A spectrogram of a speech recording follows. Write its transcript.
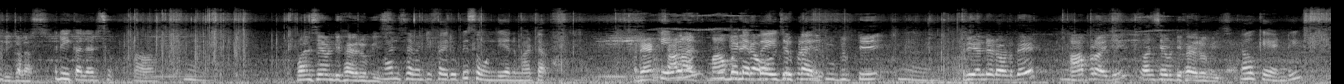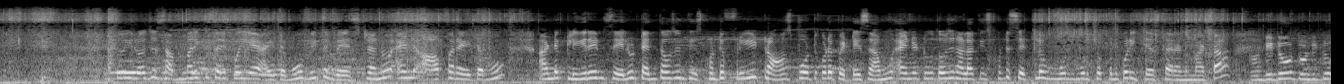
three colours three colours one seventy five rupees one seventy five rupees only అనమాట రేట్ చాలా మామూలుగా 175 హోల్సేల్ ప్రైస్ రూపాయలు. టూ ఫిఫ్టీ త్రీ హండ్రెడ్ ఉంటుంది ఆఫర్ అది one seventy five rupees okay అండి. సో ఈరోజు సమ్మర్కి సరిపోయే item with western and offer item and clearance sale ten thousand తీసుకుంటే ఫ్రీ ట్రాన్స్పోర్ట్ కూడా పెట్టేశాము అండ్ టూ థౌసండ్ అలా తీసుకుంటే సెట్లో మూడు మూడు చొప్పున కూడా ఇచ్చేస్తారనమాట twenty two twenty two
